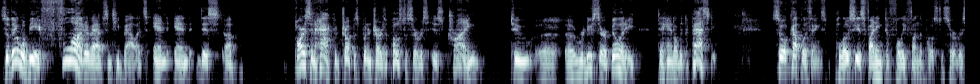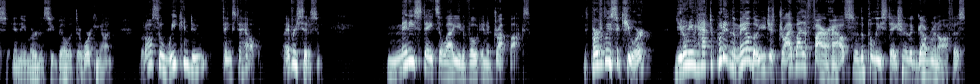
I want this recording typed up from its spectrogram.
So there will be a flood of absentee ballots and and this uh, partisan hack who Trump has put in charge of the postal service is trying to uh, uh, reduce their ability to handle the capacity. So a couple of things. Pelosi is fighting to fully fund the postal service in the emergency bill that they're working on, but also we can do things to help every citizen. Many states allow you to vote in a drop box. It's perfectly secure. You don't even have to put it in the mail, though. You just drive by the firehouse or the police station or the government office.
